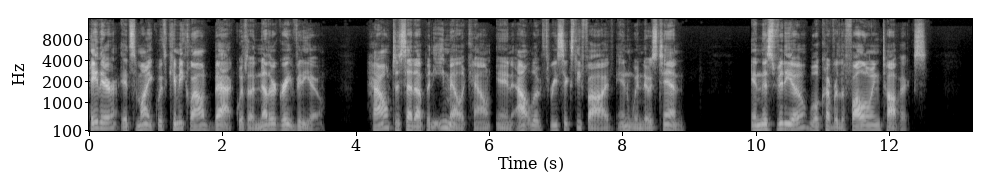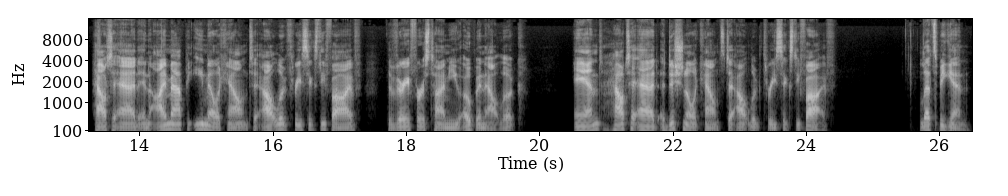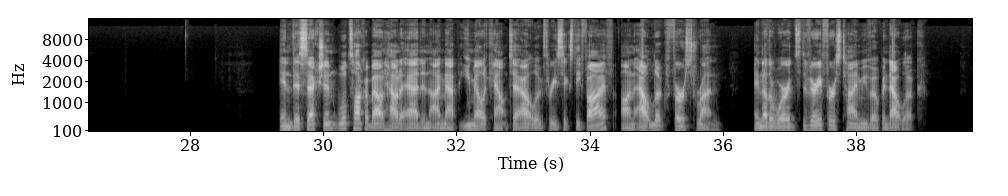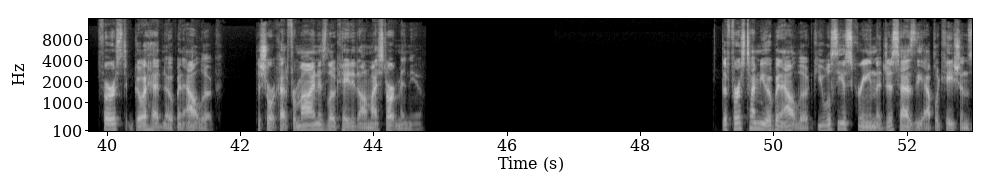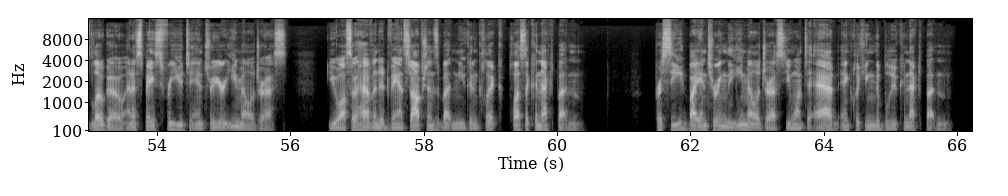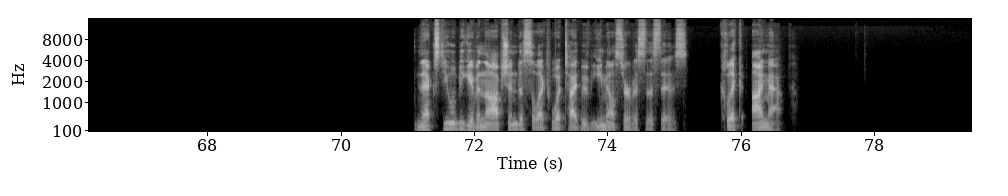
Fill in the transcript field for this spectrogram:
Hey there, it's Mike with ChemiCloud back with another great video. How to set up an email account in Outlook 365 in Windows 10. In this video, we'll cover the following topics. How to add an IMAP email account to Outlook 365 the very first time you open Outlook, and how to add additional accounts to Outlook 365. Let's begin. In this section, we'll talk about how to add an IMAP email account to Outlook 365 on Outlook First Run. In other words, the very first time you've opened Outlook. First, go ahead and open Outlook. The shortcut for mine is located on my Start menu. The first time you open Outlook, you will see a screen that just has the application's logo and a space for you to enter your email address. You also have an Advanced Options button you can click, plus a Connect button. Proceed by entering the email address you want to add and clicking the blue Connect button. Next, you will be given the option to select what type of email service this is. Click IMAP.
